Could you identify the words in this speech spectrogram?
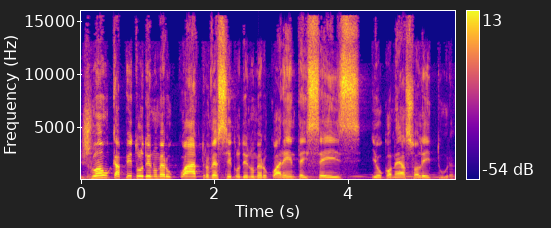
João capítulo de número 4, versículo de número 46, e eu começo a leitura.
